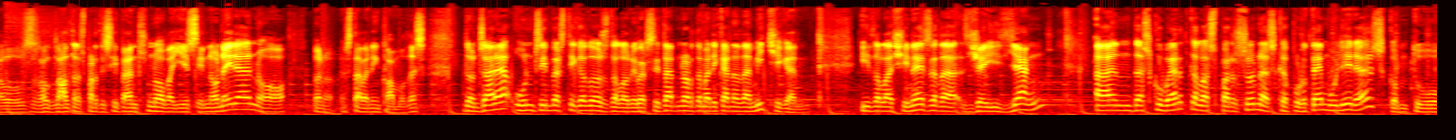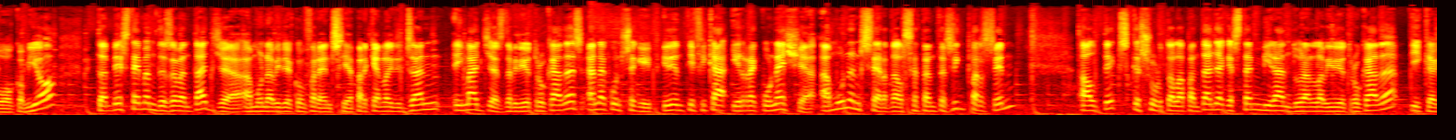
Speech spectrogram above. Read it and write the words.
els, els altres participants no veiessin on eren o bueno, estaven incòmodes. Doncs ara uns investigadors de la Universitat Nord-Americana de Michigan i de la xinesa de Zhejiang han descobert que les persones que portem ulleres, com tu o com jo, també estem en desavantatge amb una videoconferència, perquè analitzant imatges de videotrucades han aconseguit identificar i reconèixer amb un encert del 75% el text que surt a la pantalla que estem mirant durant la videotrucada i que,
